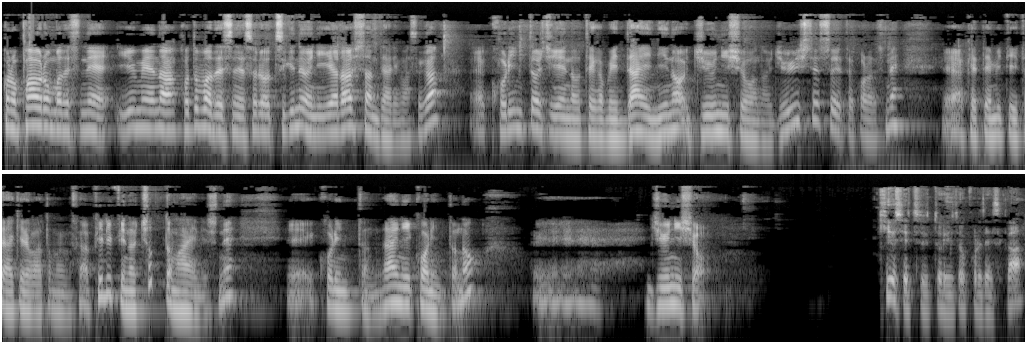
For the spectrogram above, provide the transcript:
このパウロもですね、有名な言葉ですね、それを次のように言い表したんでありますが、コリント人への手紙第2の12章の11節というところですね、開けてみていただければと思いますが、ピリピンのちょっと前にですね、コリントの、第2コリントのえ12章、9節というところですが、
